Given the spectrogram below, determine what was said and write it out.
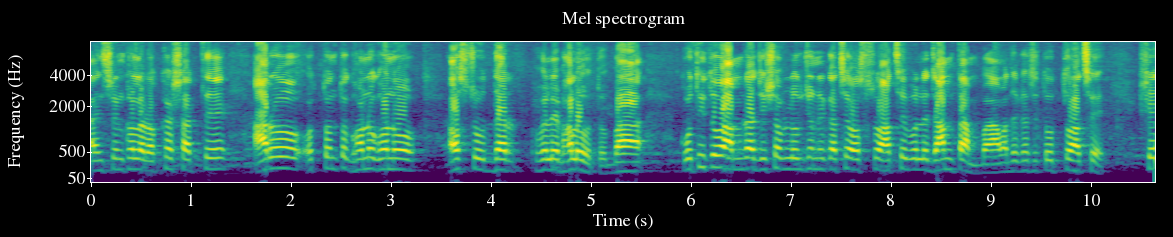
আইন শৃঙ্খলা রক্ষার স্বার্থে আরও অত্যন্ত ঘন ঘন অস্ত্র উদ্ধার হলে ভালো হতো বা কথিত আমরা যেসব লোকজনের কাছে অস্ত্র আছে বলে জানতাম বা আমাদের কাছে তথ্য আছে, সে,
